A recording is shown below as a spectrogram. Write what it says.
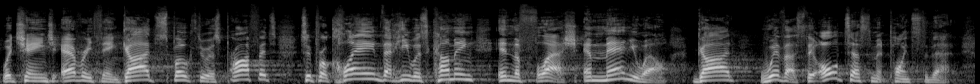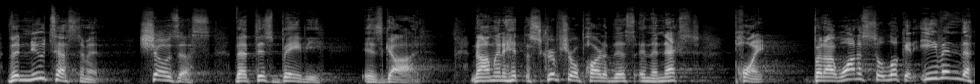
would change everything. God spoke through his prophets to proclaim that he was coming in the flesh. Emmanuel, God with us. The Old Testament points to that. The New Testament shows us that this baby is God. Now, I'm going to hit the scriptural part of this in the next point, but I want us to look at even the,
